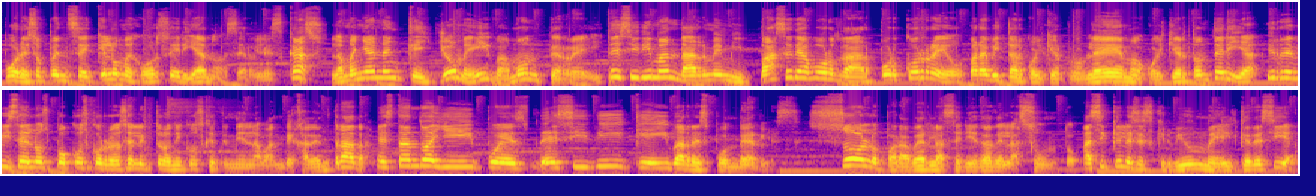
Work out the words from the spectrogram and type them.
Por eso pensé que lo mejor sería no hacerles caso. La mañana en que yo me iba a Monterrey, decidí mandarme mi pase de abordar por correo para evitar cualquier problema o cualquier tontería y revisé los pocos correos electrónicos que tenía en la bandeja de entrada. Estando allí, pues decidí que iba a responderles, solo para ver la seriedad del asunto. Así que les escribí un mail que decía,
